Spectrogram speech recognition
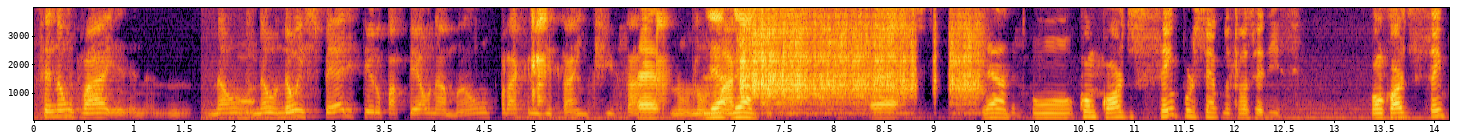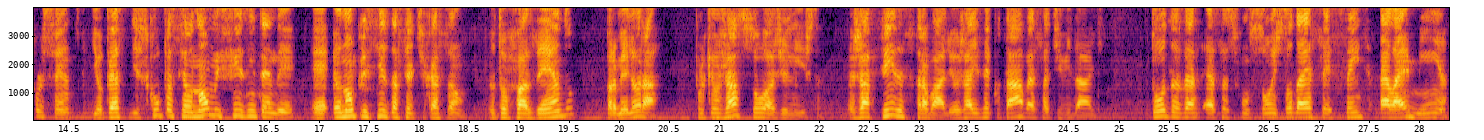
você não vai, não, não, não espere ter o papel na mão para acreditar em ti, tá? É, não, não, não acho... é, Leandro, o, concordo 100% no que você disse. Concordo 100%. E eu peço desculpa se eu não me fiz entender. É, eu não preciso da certificação. Eu estou fazendo para melhorar. Porque eu já sou agilista. Eu já fiz esse trabalho, eu já executava essa atividade. Todas essas funções, toda essa essência, ela é minha,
